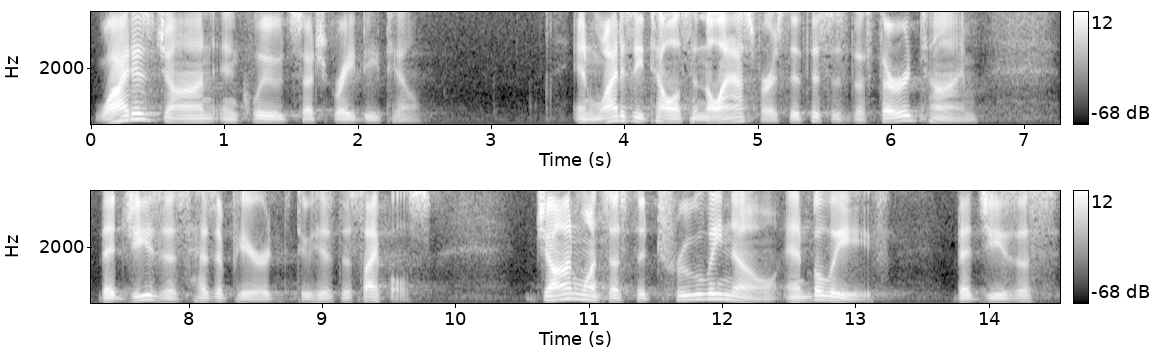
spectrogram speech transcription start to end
Why does John include such great detail? And why does he tell us in the last verse that this is the third time that Jesus has appeared to his disciples? John wants us to truly know and believe that Jesus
